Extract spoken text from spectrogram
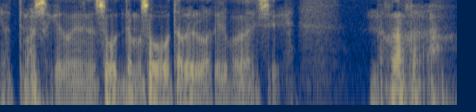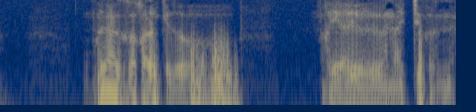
やってましたけどね、そう、でもそう食べるわけでもないし、なかなか、お金がかかるけど、なんかやりがいがないっていうかね、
